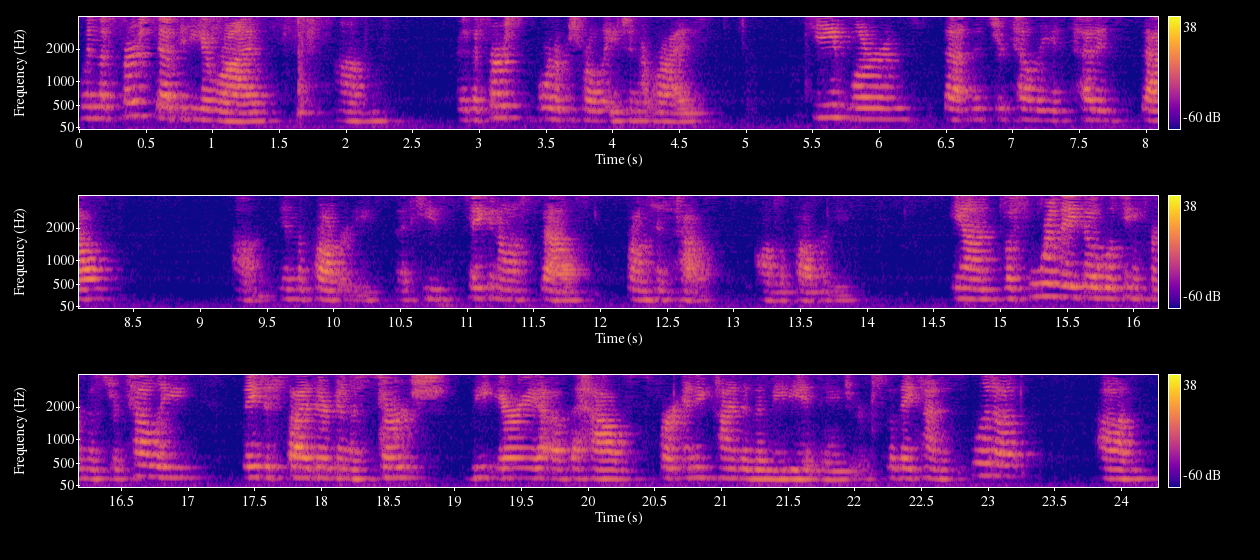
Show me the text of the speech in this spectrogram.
When the first deputy arrives, um, or the first Border Patrol agent arrives, he learns that Mr. Kelly is headed south um, in the property, that he's taken off south from his house on the property. And before they go looking for Mr. Kelly, they decide they're going to search the area of the house for any kind of immediate danger. So they kind of split up, um,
